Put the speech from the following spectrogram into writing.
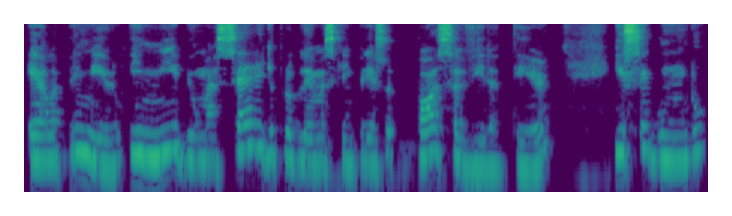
ela primeiro inibe uma série de problemas que a empresa possa vir a ter, e segundo,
